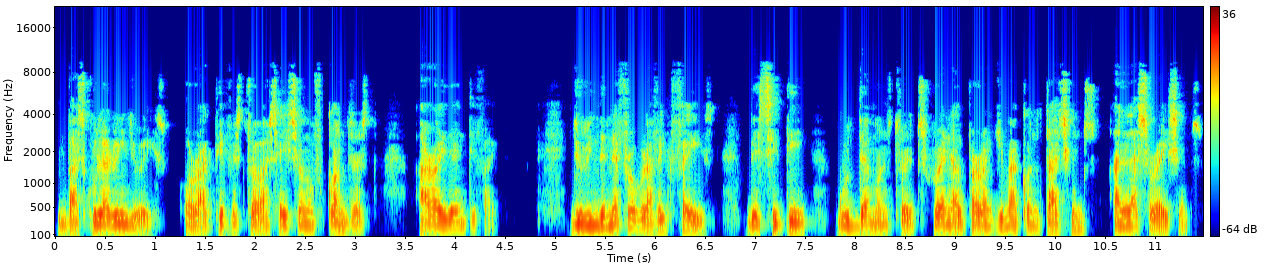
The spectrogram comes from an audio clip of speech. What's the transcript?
vascular injuries or active extravasation of contrast are identified. During the nephrographic phase, the CT would demonstrate renal parenchyma contusions and lacerations,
